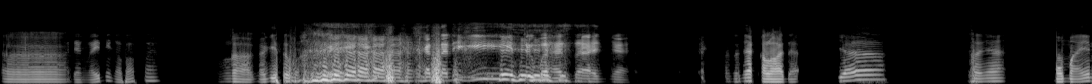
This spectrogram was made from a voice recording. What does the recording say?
eh Ada yang lainnya gak apa-apa. enggak kayak gitu Bang. kan tadi gitu bahasanya. maksudnya kalau ada ya misalnya mau main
